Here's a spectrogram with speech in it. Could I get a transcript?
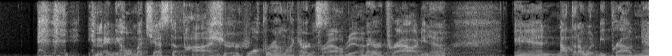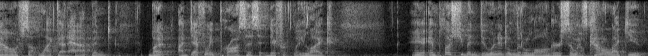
it made me hold my chest up high. Sure. Walk around like I Very was proud, yeah. Very proud, you Yeah. know? And not that I wouldn't be proud now if something like that happened, but I definitely process it differently. Like, and plus you've been doing it a little longer, so it's kind of like you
